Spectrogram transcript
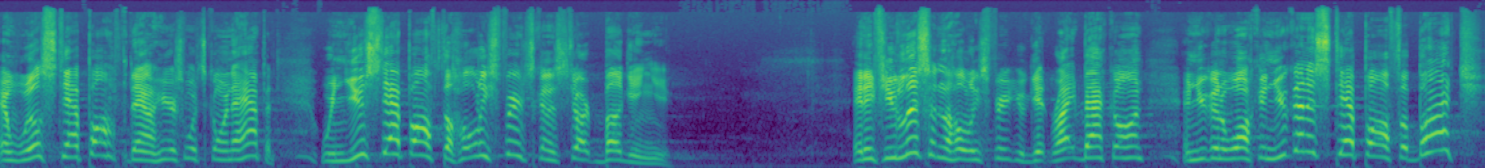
and we'll step off. Now, here's what's going to happen. When you step off, the Holy Spirit's going to start bugging you. And if you listen to the Holy Spirit, you'll get right back on and you're going to walk and you're going to step off a bunch.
